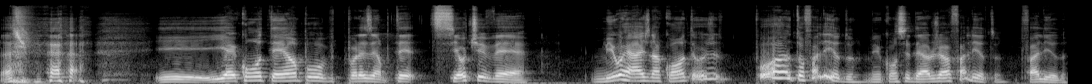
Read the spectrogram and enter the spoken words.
e, e aí com o tempo, por exemplo, te- se eu tiver mil reais na conta, eu, porra, eu tô falido. Me considero já falido. falido.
